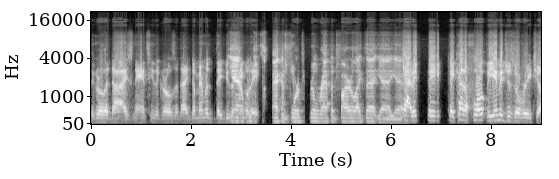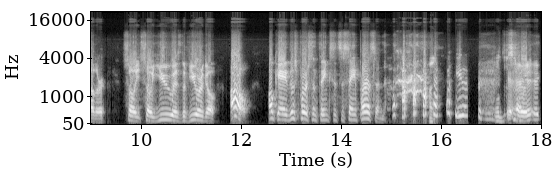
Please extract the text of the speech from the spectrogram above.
the girl that dies, Nancy, the girls that die. Don't remember they do the yeah thing where they back and forth real rapid fire like that? Yeah yeah. Yeah they, they they kind of float the images over each other. So so you as the viewer go oh okay this person thinks it's the same person. You know? well this Yeah, is it-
